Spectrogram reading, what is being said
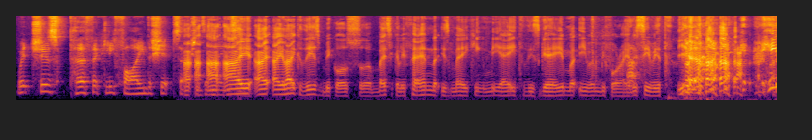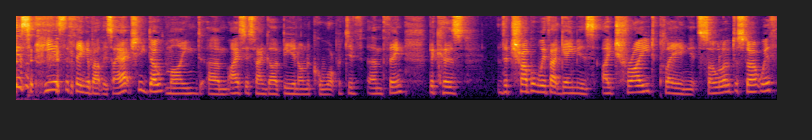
which is perfectly fine. The ship section's amazing. I, I, I like this because uh, basically Fen is making me hate this game even before I receive it. Yeah, here's here's the thing about this. I actually don't mind um, ISS Vanguard being on a cooperative um, thing because the trouble with that game is I tried playing it solo to start with,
